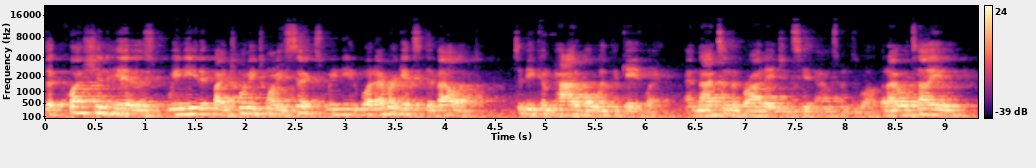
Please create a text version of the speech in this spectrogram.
the question is, we need it by 2026. We need whatever gets developed to be compatible with the gateway. And that's in the broad agency announcement as well. But I will tell you,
